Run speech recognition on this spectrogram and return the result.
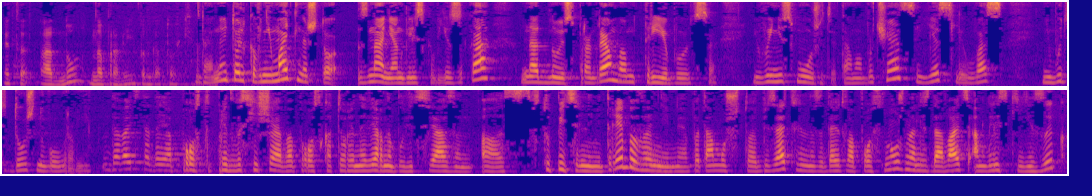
Это одно направление подготовки. Да, ну и только внимательно, что знание английского языка на одной из программ вам требуется, и вы не сможете там обучаться, если у вас не будет должного уровня. Давайте тогда я просто предвосхищаю вопрос, который, наверное, будет связан а, с вступительными требованиями, потому что обязательно задают вопрос, нужно ли сдавать английский язык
